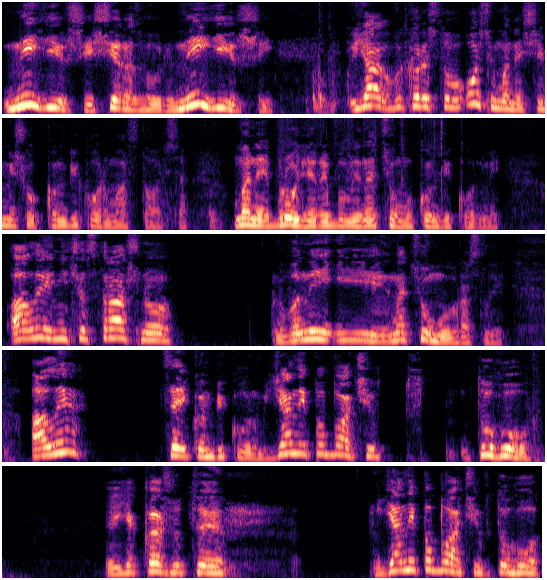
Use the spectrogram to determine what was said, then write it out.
не гірший, ще раз говорю, не гірший. Я використовував, ось у мене ще мішок комбікорма остався. У мене бройлери були на цьому комбікормі. Але нічого страшного, вони і на цьому росли. Але цей комбікорм я не побачив того, е, як кажуть, е, я не побачив того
